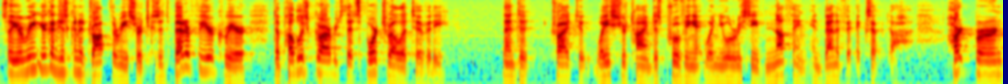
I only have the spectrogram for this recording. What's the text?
So you're, you're gonna, just going to drop the research because it's better for your career to publish garbage that sports relativity than to try to waste your time disproving it when you will receive nothing in benefit except heartburn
